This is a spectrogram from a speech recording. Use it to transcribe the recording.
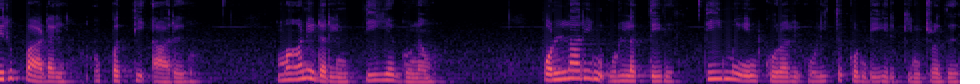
திருப்பாடல் முப்பத்தி ஆறு. மானிடரின் தீய குணம். பொல்லாரின் உள்ளத்தில் தீமையின் குரல் ஒழித்து கொண்டே இருக்கின்றது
